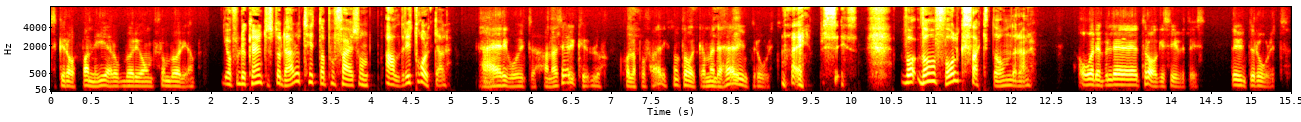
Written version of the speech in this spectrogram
skrapa ner och börja om från början. Ja, för du kan ju inte stå där och titta på färg som aldrig torkar. Nej, det går inte. Annars är det kul kolla på färg som torkar, men det här är ju inte roligt. Nej, precis. Va, vad har folk sagt om det där? Och det är väl eh, tragiskt givetvis. Det är ju inte roligt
